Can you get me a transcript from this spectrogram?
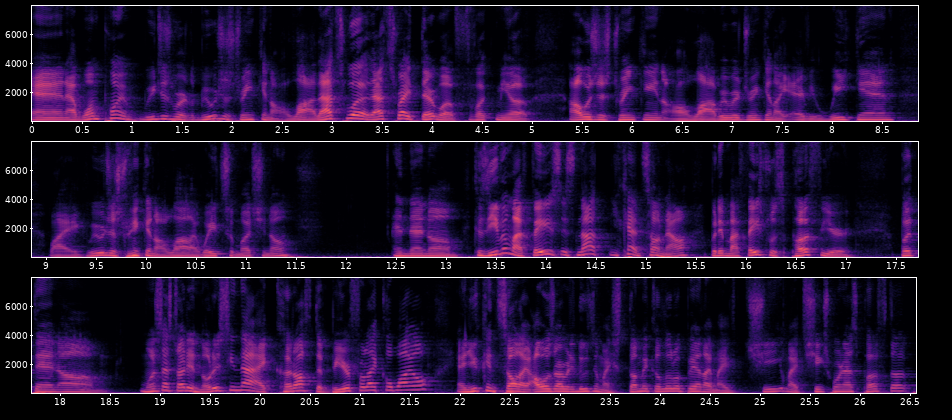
And at one point, we just were we were just drinking a lot. That's what that's right there. What fucked me up. I was just drinking a lot. We were drinking like every weekend. Like we were just drinking a lot, like way too much, you know. And then um, cause even my face, it's not you can't tell now, but it, my face was puffier. But then um, once I started noticing that, I cut off the beer for like a while, and you can tell like I was already losing my stomach a little bit, like my cheek, my cheeks weren't as puffed up.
